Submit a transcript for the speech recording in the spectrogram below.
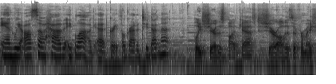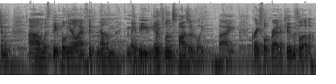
And we also have a blog at gratefulgratitude.net. Please share this podcast, share all this information um, with people in your life that um, may be influenced positively by Grateful Gratitude with Lolo.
